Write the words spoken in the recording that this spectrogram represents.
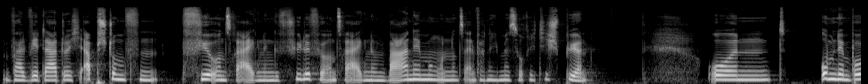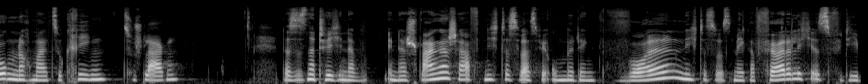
weil wir dadurch abstumpfen für unsere eigenen Gefühle, für unsere eigenen Wahrnehmungen und uns einfach nicht mehr so richtig spüren. Und um den Bogen nochmal zu kriegen, zu schlagen, das ist natürlich in der, in der Schwangerschaft nicht das, was wir unbedingt wollen, nicht das, was mega förderlich ist für die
